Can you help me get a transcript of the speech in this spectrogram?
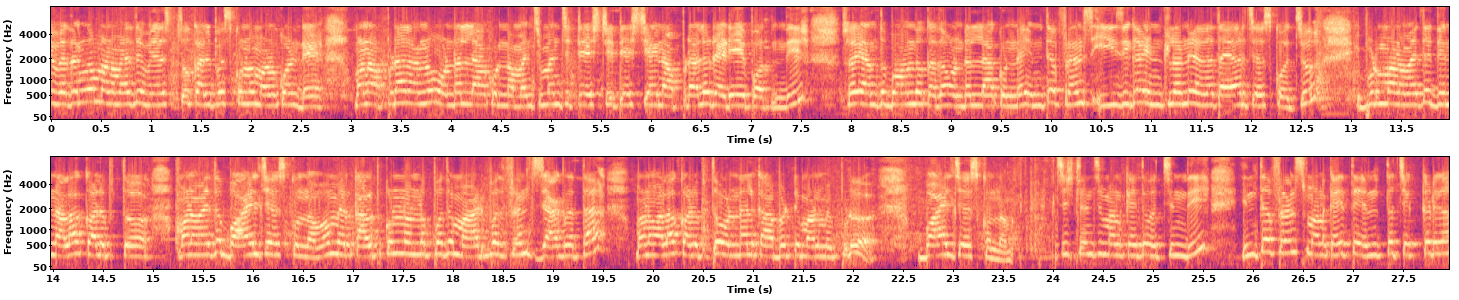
ఈ విధంగా మనమైతే వేస్తూ కలిపేసుకున్నాం అనుకోండి మన అప్పడాలను ఉండలు లేకుండా మంచి మంచి టేస్టీ టేస్టీ అయిన అప్పడాలు రెడీ అయిపోతుంది. సో ఎంత బాగుందో కదా ఉండలు లేకుండా. ఇంతే ఫ్రెండ్స్ ఈజీగా ఇంట్లోనే ఇలా తయారు చేసుకోవచ్చు. ఇప్పుడు మనం మనమైతే దీన్ని అలా కలుపుతూ మనమైతే బాయిల్ చేసుకుందాము. మీరు కలపకుండా ఉండకపోతే మాడిపోదు ఫ్రెండ్స్ జాగ్రత్త. మనం అలా కలుపుతూ ఉండాలి కాబట్టి మనం ఇప్పుడు బాయిల్ చేసుకుందాం. కన్సిస్టెన్సీ మనకైతే వచ్చింది. ఇంత ఫ్రెండ్స్ మనకైతే ఎంత చిక్కడిగా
